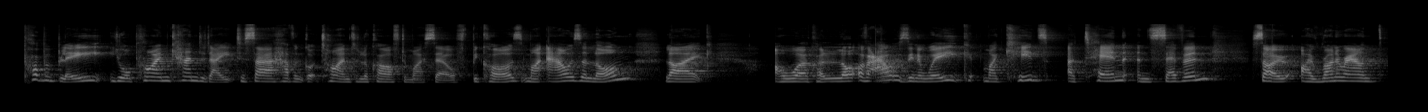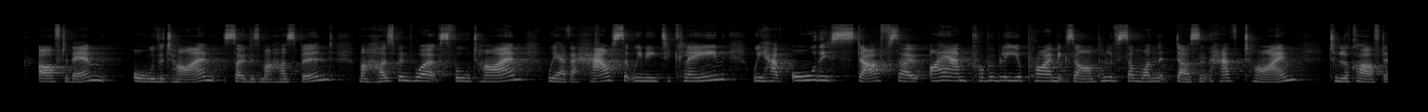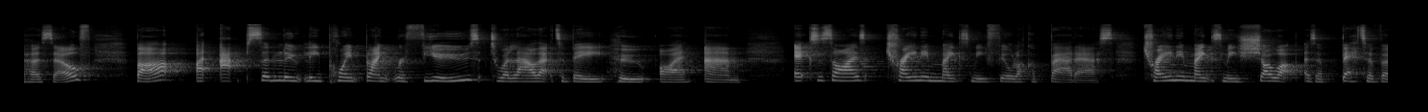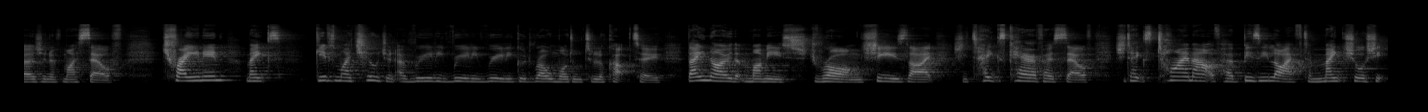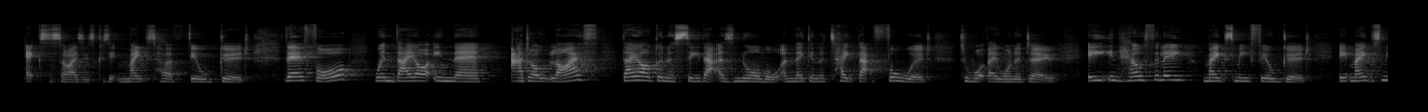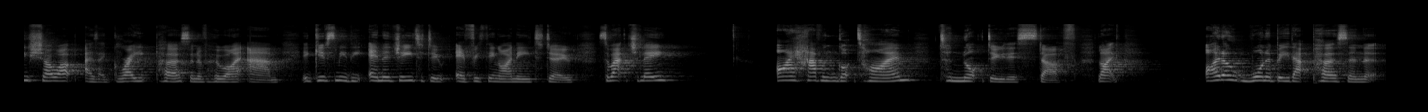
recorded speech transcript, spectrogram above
probably your prime candidate to say I haven't got time to look after myself because my hours are long. Like, I work a lot of hours in a week. My kids are 10 and 7. So I run around after them all the time. So does my husband. My husband works full time. We have a house that we need to clean. We have all this stuff. So I am probably your prime example of someone that doesn't have time to look after herself. But I absolutely point blank refuse to allow that to be who I am. Exercise, training makes me feel like a badass. Training makes me show up as a better version of myself. Training makes gives my children a really, really, really good role model to look up to. They know that mummy is strong. She's like, she takes care of herself. She takes time out of her busy life to make sure she exercises because it makes her feel good. Therefore, when they are in their adult life, they are going to see that as normal and they're going to take that forward to what they want to do. Eating healthily makes me feel good. It makes me show up as a great person of who I am. It gives me the energy to do everything I need to do. So actually, I haven't got time to not do this stuff. Like, I don't want to be that person that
